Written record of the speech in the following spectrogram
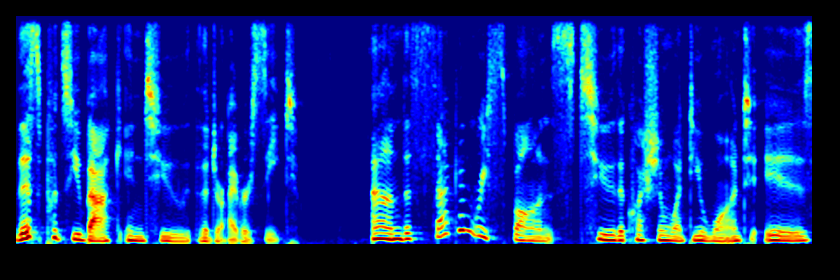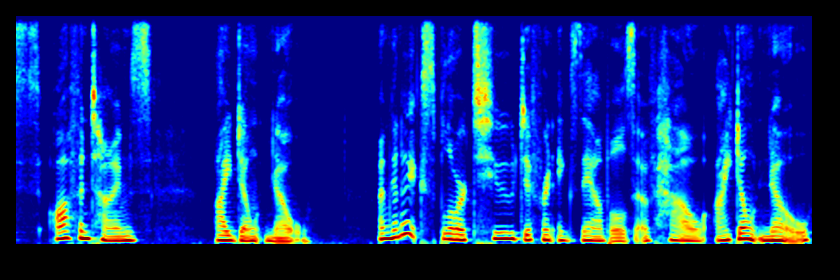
This puts you back into the driver's seat. And the second response to the question, What do you want? is oftentimes, I don't know. I'm going to explore two different examples of how I don't know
